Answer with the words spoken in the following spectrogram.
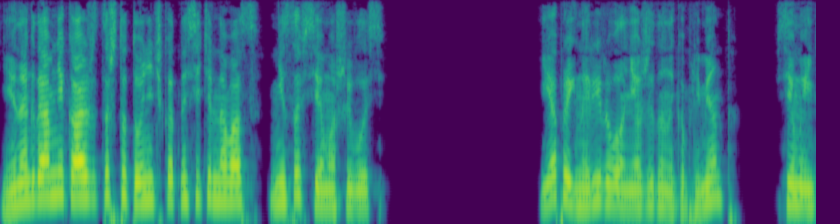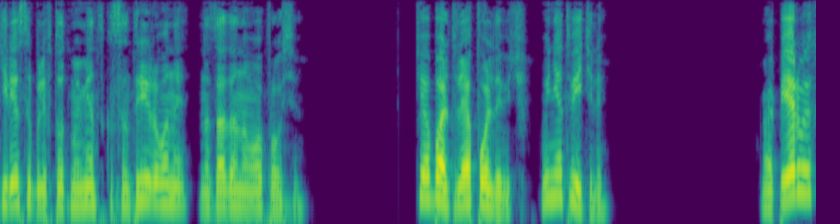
Иногда мне кажется, что Тонечка относительно вас не совсем ошиблась. Я проигнорировала неожиданный комплимент. Все мои интересы были в тот момент сконцентрированы на заданном вопросе. Теобальд Леопольдович, вы не ответили. Во-первых,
